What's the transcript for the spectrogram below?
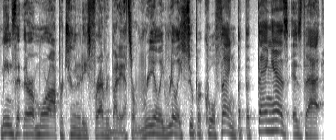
means that there are more opportunities for everybody. That's a really really super cool thing. But the thing is is that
